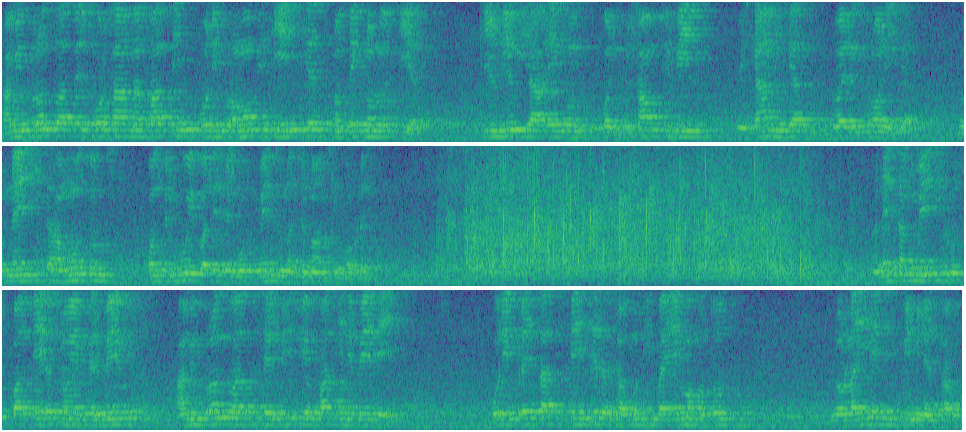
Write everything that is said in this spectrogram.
A mim pronto a esforçar na FATI, onde promove ciências e tecnologias. Livro e área de construção civil, mecânica e eletrônica. No NET Tahamuto, contribui para o desenvolvimento nacional de Anesan médicos, parteiras ou enfermeiros, a mim pronto a serviço e a FATI NBD. Por prestar assistência da saúde para Emma Rototo, no lei de discriminação.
